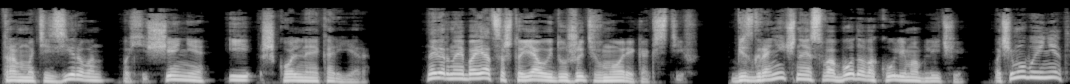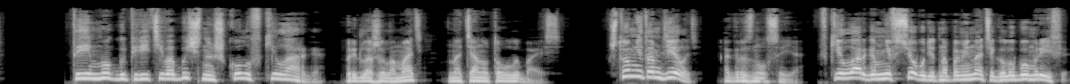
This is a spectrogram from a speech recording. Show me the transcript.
«травматизирован», «похищение» и «школьная карьера». Наверное, боятся, что я уйду жить в море, как Стив. Безграничная свобода в акульем обличье. Почему бы и нет? — Ты мог бы перейти в обычную школу в Киларго, — предложила мать, натянуто улыбаясь. — Что мне там делать? — огрызнулся я. — В Киларго мне все будет напоминать о голубом рифе.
